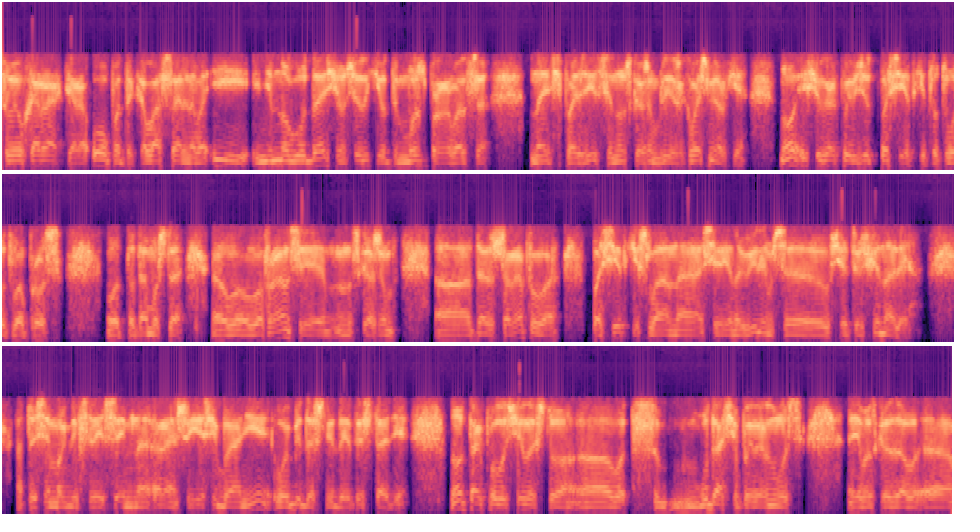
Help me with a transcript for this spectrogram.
своего характера, опыта колоссального и немного удачи, он все-таки вот может прорываться на эти позиции, ну, скажем, ближе к восьмерке. Но еще как повезет по сетке, тут вот вопрос. Вот, потому что э, во Франции, скажем, э, даже Шарапова по сетке шла на Сирену Вильямс в четвертьфинале. А то есть они могли встретиться именно раньше, если бы они обе дошли до этой стадии. Но так получилось, что э, вот удача повернулась, я бы сказал, э,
